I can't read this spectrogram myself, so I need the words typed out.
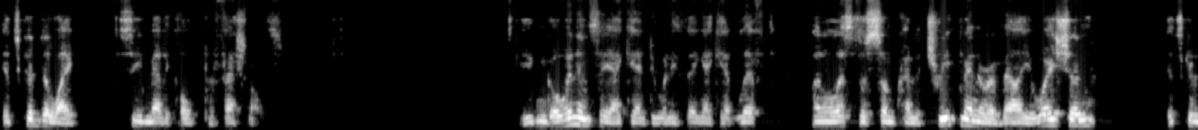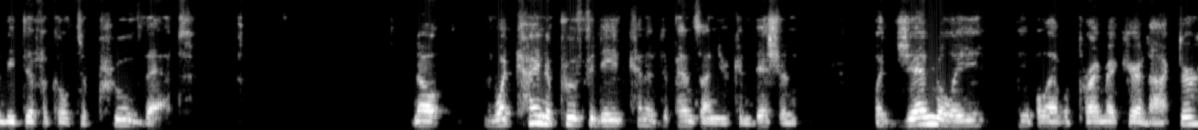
it's good to like see medical professionals. You can go in and say, I can't do anything, I can't lift, but unless there's some kind of treatment or evaluation it's going to be difficult to prove that. Now, what kind of proof you need kind of depends on your condition, but generally, people have a primary care doctor.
